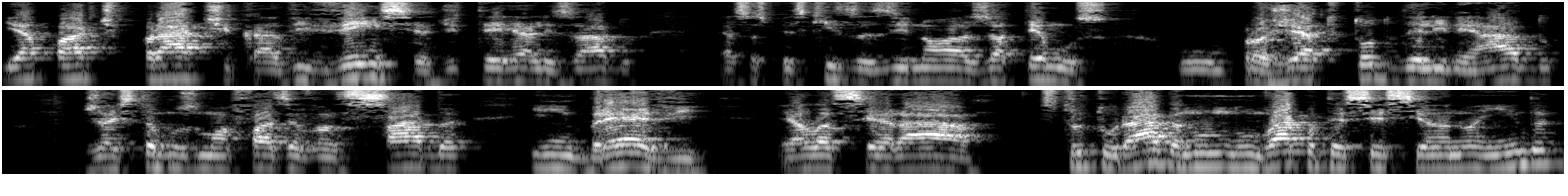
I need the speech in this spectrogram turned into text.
e a parte prática, a vivência de ter realizado essas pesquisas e nós já temos o projeto todo delineado, já estamos numa fase avançada e em breve ela será estruturada, não, não vai acontecer esse ano ainda,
